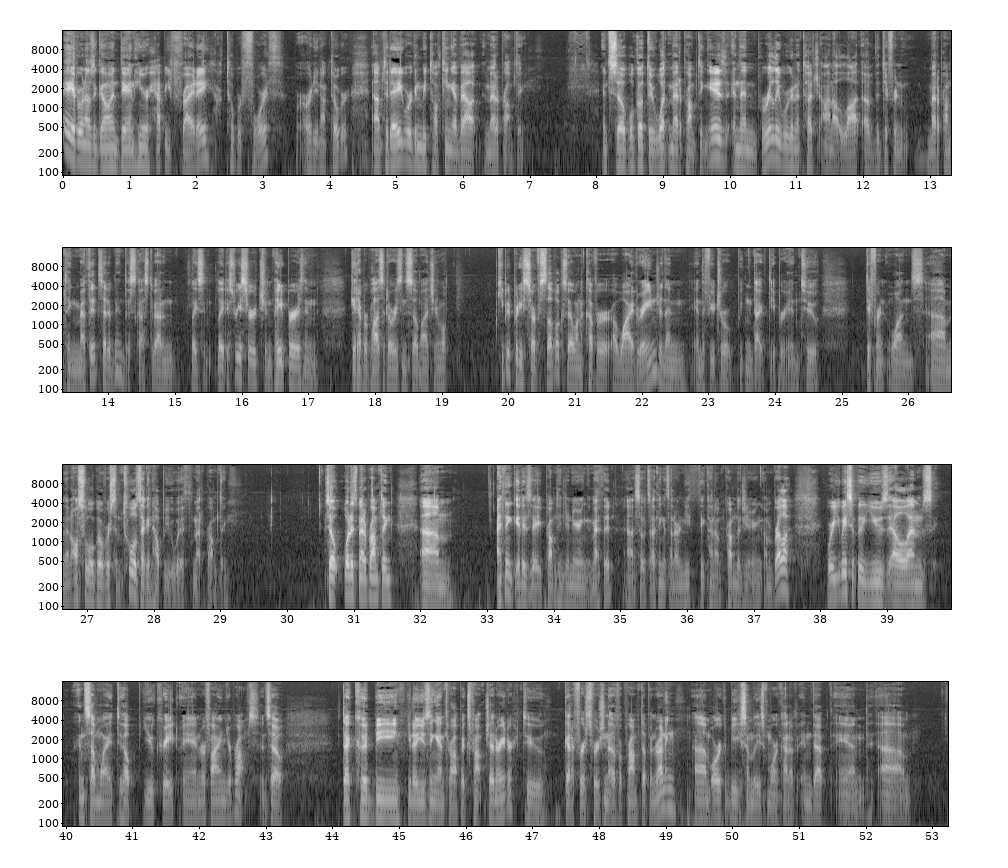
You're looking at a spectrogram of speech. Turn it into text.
Hey everyone, how's it going? Dan here. Happy Friday, October 4th. We're already in October. Um, today we're going to be talking about metaprompting. And so we'll go through what metaprompting is, and then really we're going to touch on a lot of the different metaprompting methods that have been discussed about in latest research and papers and GitHub repositories and so much. And we'll keep it pretty surface level because I want to cover a wide range, and then in the future we can dive deeper into different ones. Um, and then also we'll go over some tools that can help you with metaprompting. So, what is metaprompting? Um, I think it is a prompt engineering method. Uh, so, it's, I think it's underneath the kind of prompt engineering umbrella, where you basically use LLMs in some way to help you create and refine your prompts. And so, that could be, you know, using Anthropic's prompt generator to get a first version of a prompt up and running, um, or it could be some of these more kind of in-depth and um,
